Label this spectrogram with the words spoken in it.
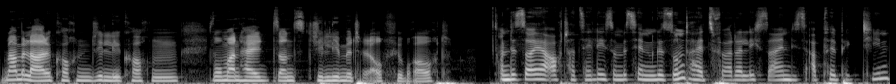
Marmelade kochen, Gelee kochen, wo man halt sonst Geliermittel auch für braucht. Und es soll ja auch tatsächlich so ein bisschen gesundheitsförderlich sein, dieses Apfelpektin.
